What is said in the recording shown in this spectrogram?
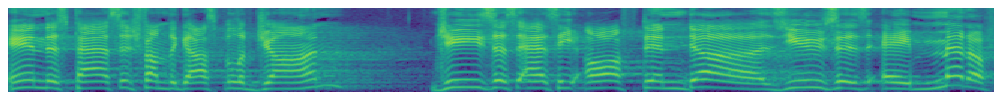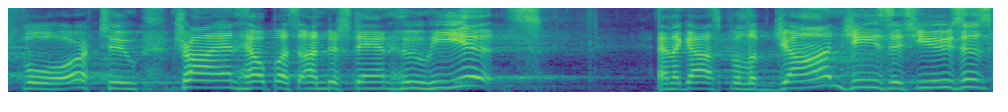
in this passage from the Gospel of John, Jesus, as he often does, uses a metaphor to try and help us understand who he is. In the Gospel of John, Jesus uses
